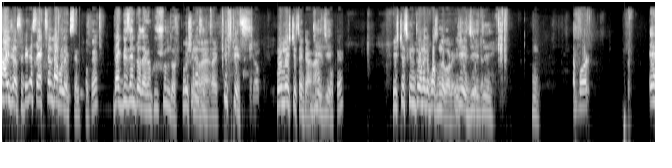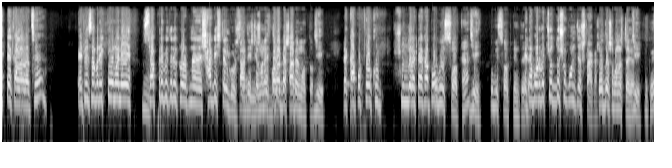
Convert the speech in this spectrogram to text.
সাইজ আছে ঠিক আছে? XL double XL okay back ডিজাইনটাও দেখেন খুব সুন্দর। খুবই সুন্দর, হ্যাঁ. স্টিচ ফুল স্টিচ এটা জি, জি। ওকে স্টিচ কিন্তু অনেকে পছন্দ করে জি জি জি। হুম। তারপর একটা কালার আছে। এটা হচ্ছে আবার একটু মানে সফটের ভিতরে একটু আপনার শার্ট স্টাইল করছে। শার্ট স্টাইল মানে কলারটা শার্টের মতো। জি। এটা কাপড়টাও খুব সুন্দর একটা কাপড়। খুবই সফট হ্যাঁ? জি। খুবই সফট কিন্তু এটা। পড়বে চোদ্দশো পঞ্চাশ টাকা। চোদ্দশো পঞ্চাশ টাকা। জি। ওকে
